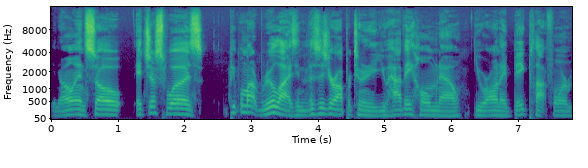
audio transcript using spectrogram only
You know, and so it just was people not realizing this is your opportunity. You have a home now. You are on a big platform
